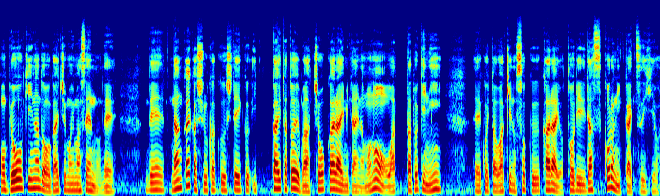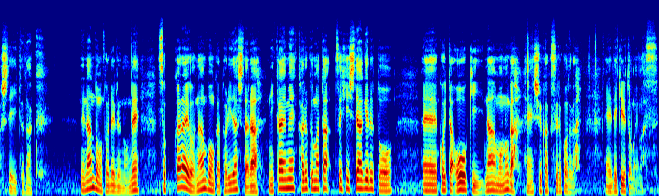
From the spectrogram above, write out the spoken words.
もう病気など害虫もいませんのでで何回か収穫していく1回例えば超辛いみたいなものを終わった時に、えー、こういった脇の側辛いを取り出す頃に1回追肥をしていただく。で何度も取れるので側辛いを何本か取り出したら2回目軽くまた追肥してあげると、えー、こういった大きなものが、え収穫することが、えできると思います。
